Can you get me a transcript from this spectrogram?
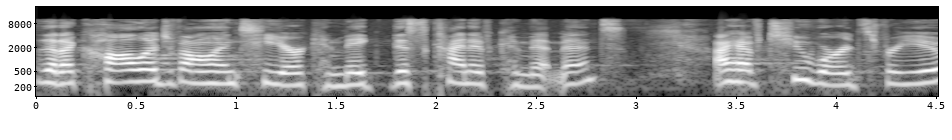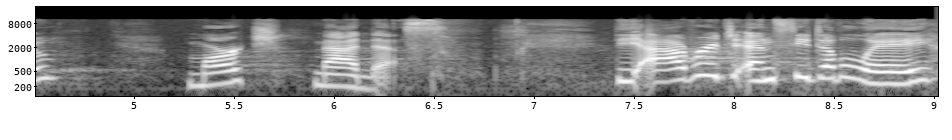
that a college volunteer can make this kind of commitment, I have two words for you March Madness. The average NCAA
